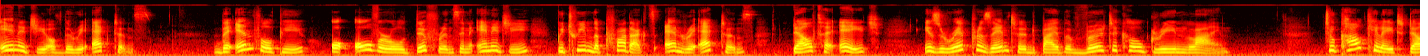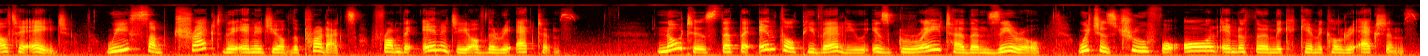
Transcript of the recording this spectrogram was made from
energy of the reactants. The enthalpy or overall difference in energy between the products and reactants, delta H, is represented by the vertical green line. To calculate delta H, we subtract the energy of the products from the energy of the reactants. Notice that the enthalpy value is greater than zero, which is true for all endothermic chemical reactions.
